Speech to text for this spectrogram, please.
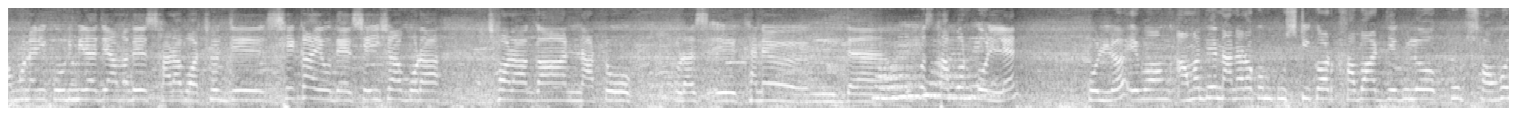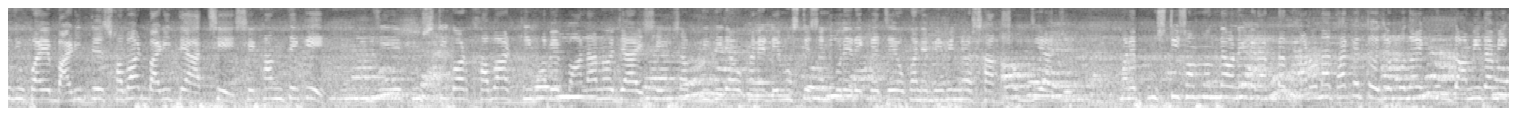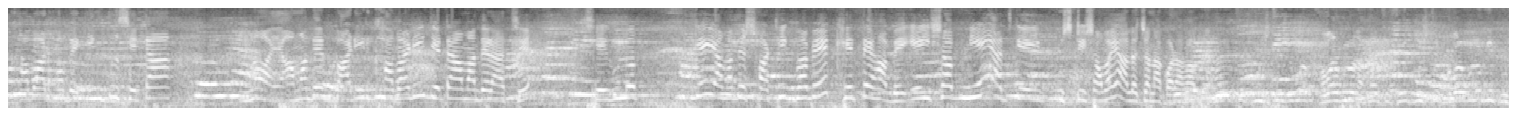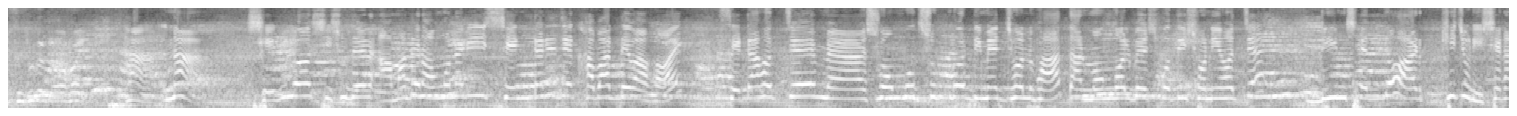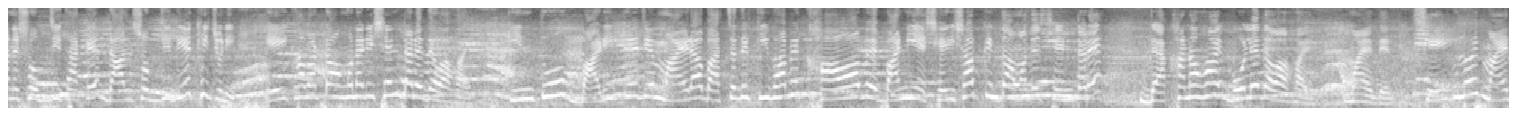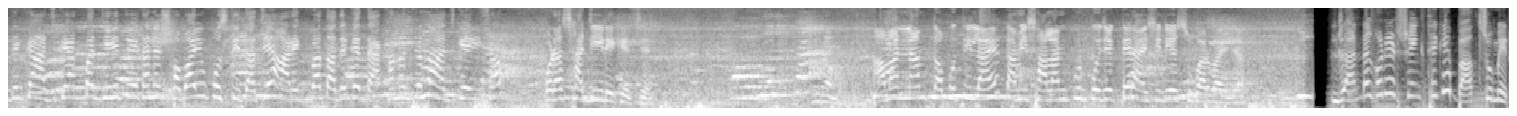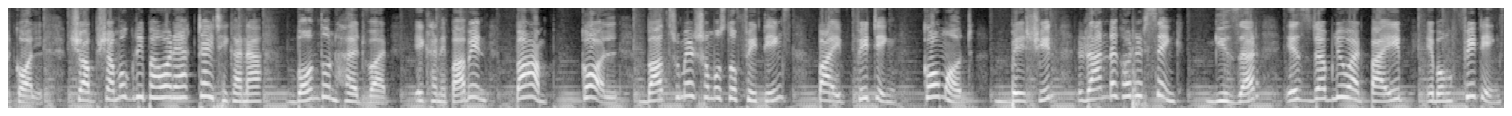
অঙ্গনারী কর্মীরা যে আমাদের সারা বছর যে শেখায় ওদের সেই সব ওরা ছড়া গান নাটক ওরা এখানে উপস্থাপন করলেন। করল এবং আমাদের নানা রকম পুষ্টিকর খাবার যেগুলো খুব সহজ উপায়ে বাড়িতে, সবার বাড়িতে আছে, সেখান থেকে যে পুষ্টিকর খাবার কীভাবে বানানো যায়, সেই সব দিদিরা ওখানে ডেমনস্ট্রেশন করে রেখেছে, ওখানে বিভিন্ন শাকসবজি আছে। মানে পুষ্টি সম্বন্ধে অনেকের একটা ধারণা থাকে তো যে বোধহয় খুব দামি দামি খাবার হবে কিন্তু সেটা নয়। আমাদের বাড়ির খাবারই যেটা আমাদের আছে সেগুলোকেই আমাদের সঠিকভাবে খেতে হবে। এই সব নিয়েই আজকে এই পুষ্টি সভায় আলোচনা করা হবে। পুষ্টি খাবারগুলো রাখা হচ্ছে সেই পুষ্টি খাবারগুলো কি শিশুদের দেওয়া হয়? হ্যাঁ না সেগুলো শিশুদের আমাদের অঙ্গনারী সেন্টারে যে খাবার দেওয়া হয় সেটা হচ্ছে উম, আহ, সোম বুধ শুক্র ডিমের ঝোল ভাত আর মঙ্গল বৃহস্পতি শনি হচ্ছে ডিম সেদ্ধ আর খিচুড়ি। সেখানে সবজি থাকে ডাল সবজি দিয়ে খিচুড়ি। এই খাবারটা অঙ্গনারী সেন্টারে দেওয়া হয়। কিন্তু বাড়িতে যে মায়েরা বাচ্চাদের কীভাবে খাওয়াবে বানিয়ে সেই সব কিন্তু আমাদের সেন্টারে দেখানো হয় বলে দেওয়া হয় মায়েদের। সেইগুলোই মায়েদেরকে আজকে একবার যেহেতু এখানে সবাই উপস্থিত আছে। আরেকবার তাদেরকে দেখানোর জন্য আজকে এইসব ওরা সাজিয়ে রেখেছে। আমার নাম তপতি লায়ক, আমি সালানপুর প্রজেক্টের আইসিডিএস সুপারভাইজার। রান্নাঘরের সিঙ্ক থেকে বাথরুমের কল। সব সামগ্রী পাওয়ার একটাই ঠিকানা, বন্ধন হার্ডওয়ার। এখানে পাবেন পাম্প, কল, বাথরুমের সমস্ত fittings, pipe fitting, commode, basin, রান্নাঘরের সিঙ্ক, গিজার, এসডব্লিউআর পাইপ এবং ফিটিংস।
